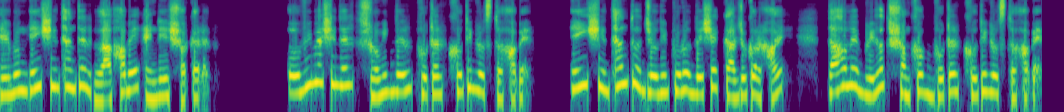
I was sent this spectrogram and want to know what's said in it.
এবং এই সিদ্ধান্তের লাভ হবে এনডিএ সরকারের। অভিবাসীদের, শ্রমিকদের ভোটার ক্ষতিগ্রস্ত হবে। এই সিদ্ধান্ত যদি পুরো দেশে কার্যকর হয়, তাহলে বৃহৎ সংখ্যক ভোটার ক্ষতিগ্রস্ত হবে।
